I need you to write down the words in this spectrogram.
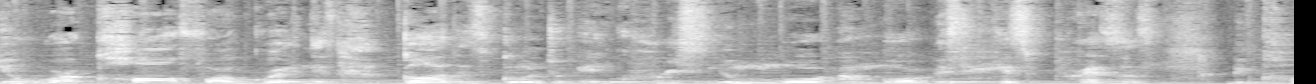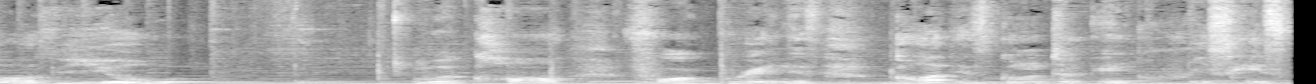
you were called for greatness god is going to increase you more and more with his presence because you were called for greatness. God is going to increase his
